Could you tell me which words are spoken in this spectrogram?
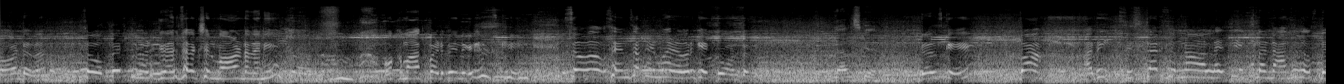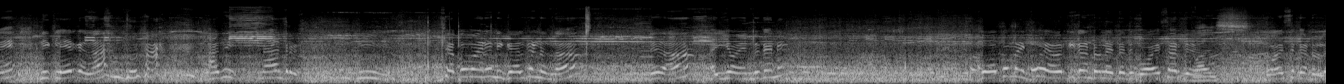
బాగుంటుందా? సో ఒప్పేసుకున్నాడు గర్ల్ సెలెక్షన్ బాగుంటుందని. ఒక మార్క్ పడిపోయింది గర్ల్స్కి సో సెన్స్ ఆఫ్ హ్యూమర్ ఎవరికి ఎక్కువ ఉంటుంది గర్ల్స్కే గర్ల్స్కి బా అది సిస్టర్స్ ఉన్న వాళ్ళైతే ఇట్లాంటి ఆన్సర్స్ వస్తాయి నీకు లేరు కదా అది మ్యాటర్ చెప్పమని నీ గర్ల్ ఫ్రెండ్ ఉందా లేదా అయ్యో ఎందుకని కోపం ఎక్కువ ఎవరికి కంట్రోల్ అవుతుంది బాయ్స్ బాయ్స్ కంట్రోల్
